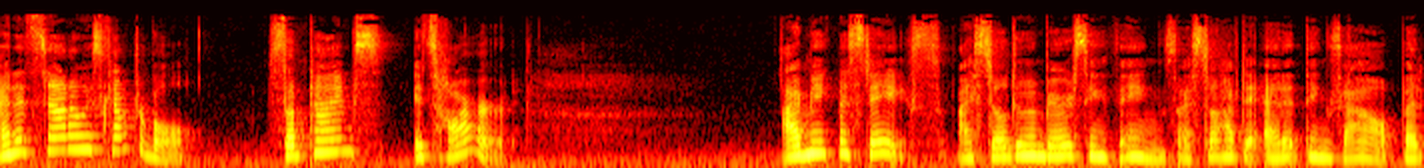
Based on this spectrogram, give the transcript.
And it's not always comfortable. Sometimes it's hard. I make mistakes. I still do embarrassing things. I still have to edit things out, but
